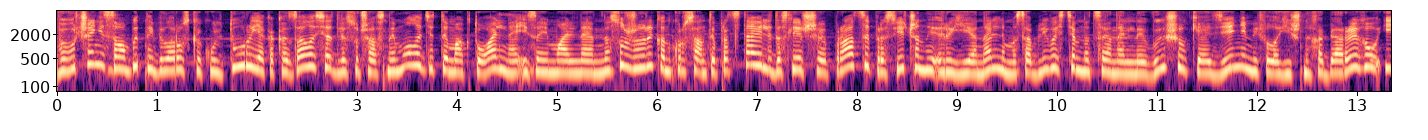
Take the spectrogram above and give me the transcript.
Вывучэнне самабытнай беларускай культуры, як аказалася, для сучаснай моладзі тэма актуальная і займальная. На суд журы канкурсанты прадставілі даследчыя працы, прысвечаны рэгіянальным асаблівасцям нацыянальнай вышыўкі, адзення, міфалагічных абярэгаў і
